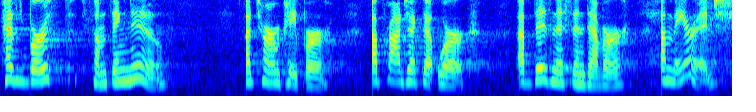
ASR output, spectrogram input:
has birthed something new a term paper, a project at work, a business endeavor, a marriage,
